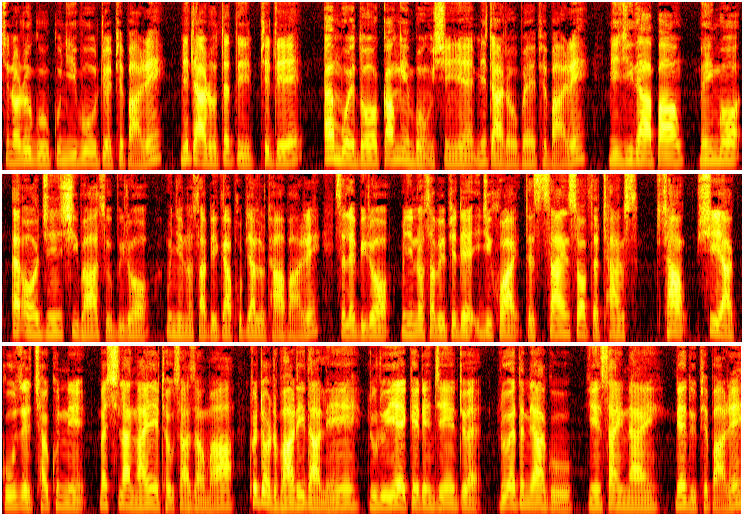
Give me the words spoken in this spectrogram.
ကျွန်တော်တို့ကိုကူညီဖို့အတွက်ဖြစ်ပါတယ်။မေတ္တာတော်သက်သေဖြစ်တဲ့အံ့မွယ်သောကောင်းကင်ဘုံအရှင်ရဲ့မေတ္တာတော်ပဲဖြစ်ပါတယ်။မြေကြီးသားအပေါင်းမိန်မောအံ့ဩခြင်းရှိပါဆိုပြီးတော့ ဝိညာဉ်တော်စာပေကဖော်ပြလိုထားပါတယ်။ဆက်လက်ပြီးတော့ဝိညာဉ်တော်စာပေဖြစ်တဲ့ Egypt White The Science of the Times 1896ခုနှစ်မတ်လ9ရက်ထုတ်စာဆောင်မှာခရစ်တော်တပါးသေးတာလင်လူတွေရဲ့ကယ်တင်ခြင်းအတွက်လိုအပ်သမျှကိုရင်ဆိုင်နိုင်တဲ့သူဖြစ်ပါတယ်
